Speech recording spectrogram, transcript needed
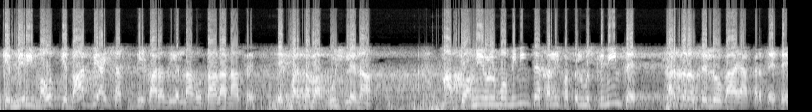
कि मेरी मौत के बाद भी आयशा सिद्दीका रज़ी अल्लाह तला से एक मरतबा पूछ लेना। आप तो अमीर उलमोमिन थे, खलीफतुल मुस्लिमीन थे। हर तरफ़ से लोग आया करते थे।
